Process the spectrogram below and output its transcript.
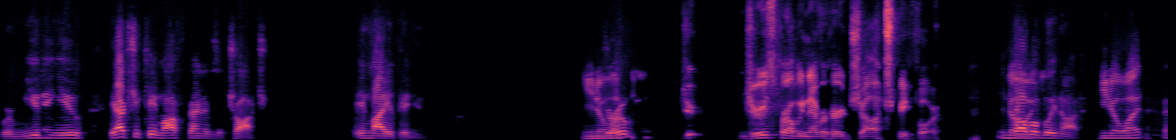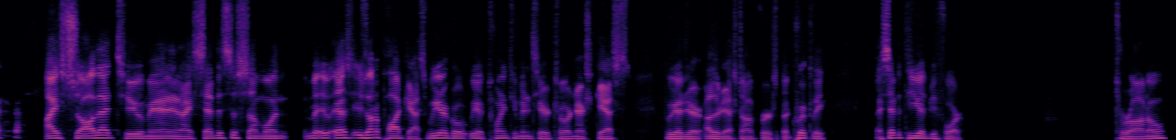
We're muting you. He actually came off kind of as a chotch, in my opinion. You know Drew? what? Drew, Drew's probably never heard chotch before. No, probably not. You know what? I saw that too, man, and I said this to someone. It was on a podcast. We are go. We have 22 minutes here to our next guest. But we got our other guest on first. But quickly, I said it to you guys before. Toronto,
